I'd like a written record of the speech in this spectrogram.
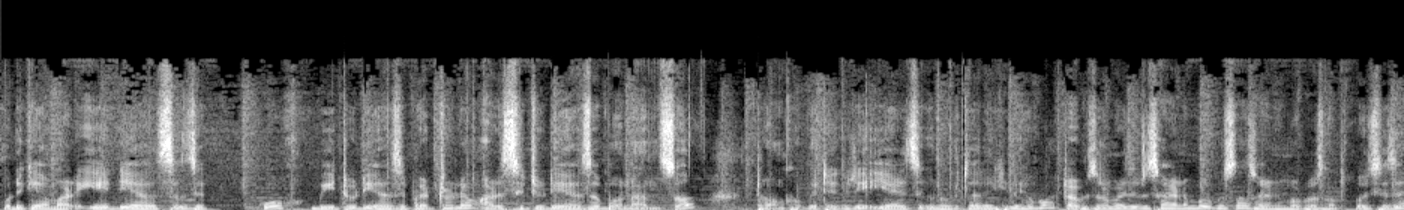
গতিকে আমাৰ এ দিয়া হৈছে যে কোষ বিটো দিয়া হৈছে পেট্ৰলিয়াম আৰু চিটো দিয়া হৈছে বনাঞ্চল। ধ্বংস গতিকে ইয়াৰ যিকোনো দুটা লিখিলেই হ'ব। তাৰপিছত আমাৰ যিটো চাৰি নম্বৰ প্ৰশ্ন চাৰি নম্বৰ প্ৰশ্নত কৈছে যে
